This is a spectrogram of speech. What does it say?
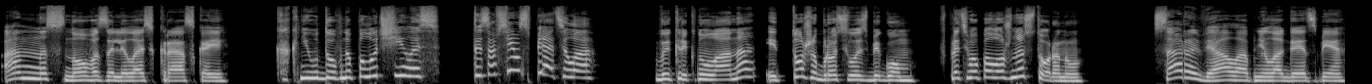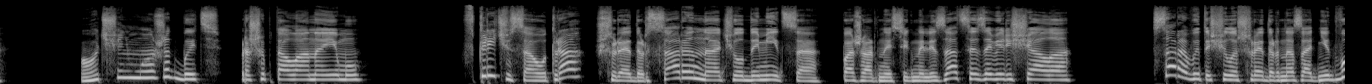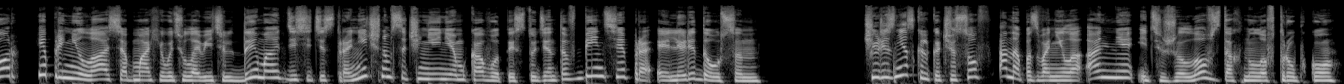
Анна снова залилась краской. «Как неудобно получилось! Ты совсем спятила?» Выкрикнула она и тоже бросилась бегом, в противоположную сторону. Сара вяло обняла Гэтсби. «Очень может быть», — прошептала она ему. В три часа утра шредер Сары начал дымиться. Пожарная сигнализация заверещала. Сара вытащила шредер на задний двор и принялась обмахивать уловитель дыма десятистраничным сочинением кого-то из студентов Бинти про Эллири Доусон. Через несколько часов она позвонила Анне и тяжело вздохнула в трубку.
